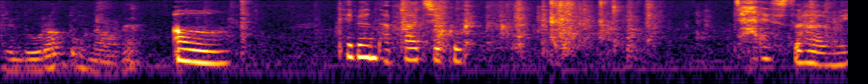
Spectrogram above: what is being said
이제 노란똥 나오네. 어. 태변 다 빠지고. 잘했어 하음이.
